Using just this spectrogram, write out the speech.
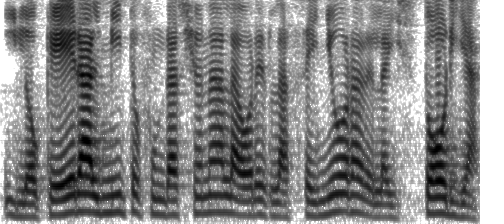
y lo que era el mito fundacional ahora es la señora de la historia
